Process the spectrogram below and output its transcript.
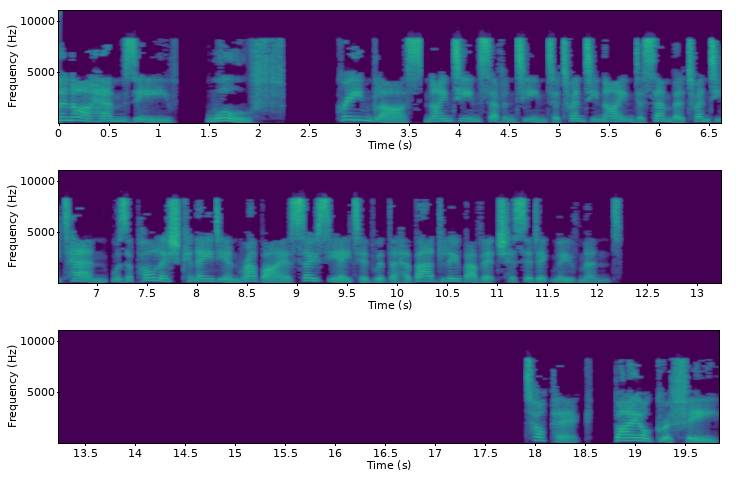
Menahem Zeev Wolf Greenglass (1917–29 December 2010 was a Polish-Canadian rabbi associated with the Chabad Lubavitch Hasidic movement. Topic: Biography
